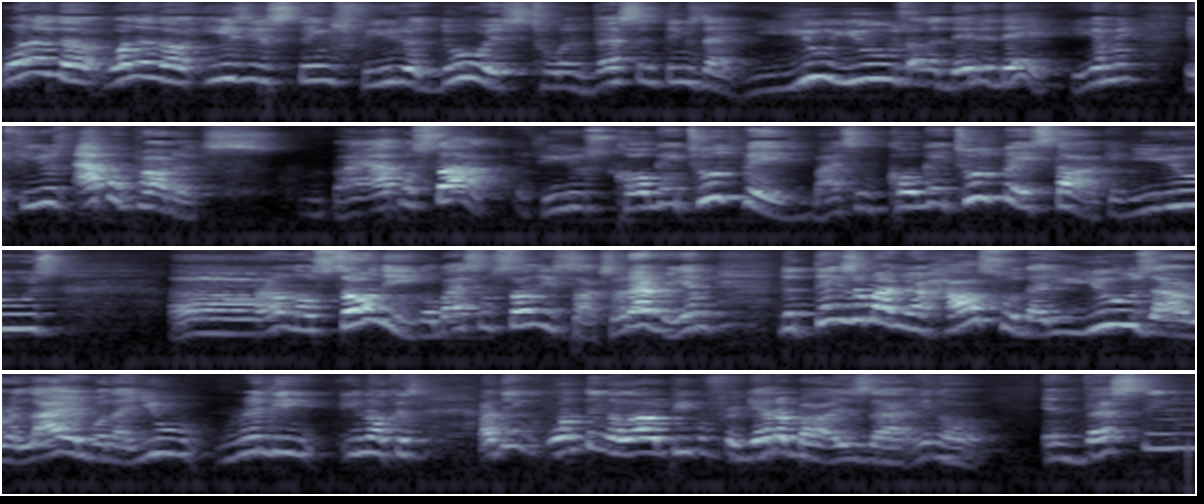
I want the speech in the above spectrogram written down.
one of the one of the easiest things for you to do is to invest in things that you use on a day to day. You get me? If you use Apple products, buy Apple stock. If you use Colgate toothpaste, buy some Colgate toothpaste stock. If you use uh, I don't know, Sony, go buy some Sony stocks, whatever. You know, the things around your household that you use are reliable, that you really, you know, because I think one thing a lot of people forget about is that, you know, investing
